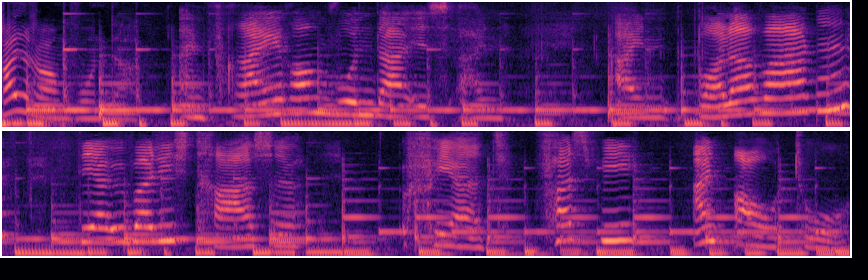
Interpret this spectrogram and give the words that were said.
Freiraumwunder. Ein Freiraumwunder ist ein, ein Bollerwagen, der über die Straße fährt. Fast wie ein Auto.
